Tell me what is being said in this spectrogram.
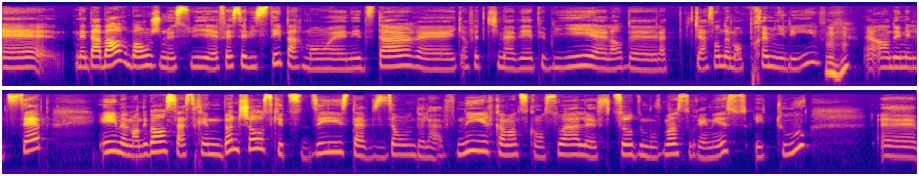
Mais d'abord, bon, je me suis fait solliciter par mon éditeur, qui, en fait, qui m'avait publié lors de la publication de mon premier livre Mhm. euh, en 2017. Et il m'a demandé, bon, ça serait une bonne chose que tu dises ta vision de l'avenir, comment tu conçois le futur du mouvement souverainiste et tout. Euh,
